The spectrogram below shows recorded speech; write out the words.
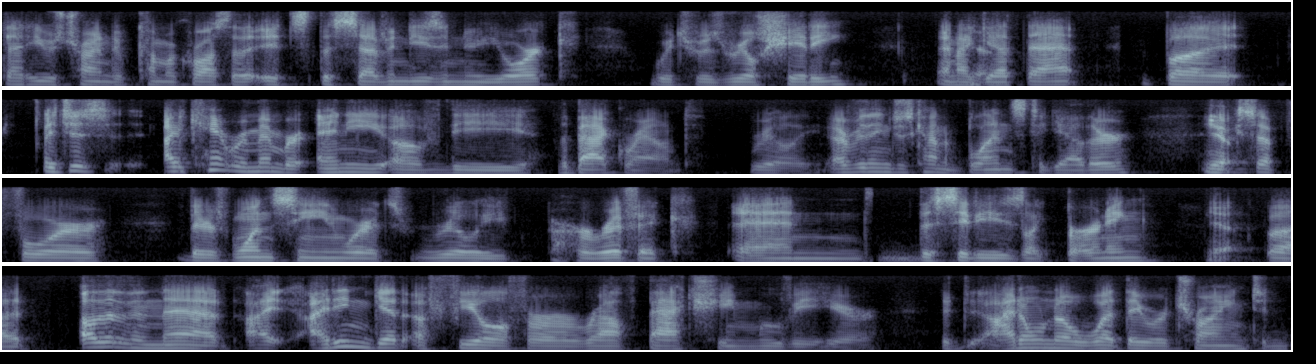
that he was trying to come across that it's the 70s in New York, which was real shitty, and I Yeah. get that, but it just I can't remember any of the the background really. Everything just kind of blends together Yep. except for there's one scene where it's really horrific and the city's like burning. Yeah. But other than that, I, I didn't get a feel for a Ralph Bakshi movie here. It, I don't know what they were trying to.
